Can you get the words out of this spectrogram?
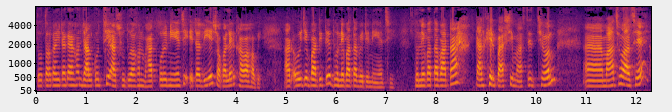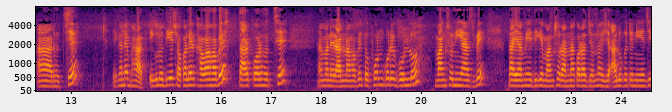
তো তরকারিটাকে এখন জাল করছি আর শুধু এখন ভাত করে নিয়েছি, এটা দিয়ে সকালের খাওয়া হবে। আর ওই যে বাটিতে ধনে পাতা বেটে নিয়েছি। ধনে পাতা বাটা, কালকের বাসি মাছের ঝোল। মাছও আছে, আর হচ্ছে এখানে ভাত। এগুলো দিয়ে সকালের খাওয়া হবে, তারপর হচ্ছে মানে রান্না হবে। তো ফোন করে বলল, মাংস নিয়ে আসবে। তাই আমি এদিকে মাংস রান্না করার জন্য, এই যে আলু কেটে নিয়েছি,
